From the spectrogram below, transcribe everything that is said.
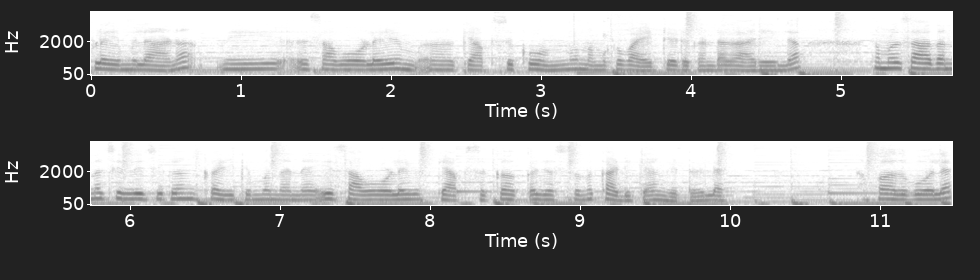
ഫ്ലെയിമിലാണ്. ഈ സവോളയും ക്യാപ്സിക്കും ഒന്നും നമുക്ക് വഴറ്റിയെടുക്കേണ്ട കാര്യമില്ല. നമ്മൾ സാധാരണ ചില്ലി ചിക്കൻ കഴിക്കുമ്പോൾ തന്നെ ഈ സവോളയും ക്യാപ്സിക്കും ഒക്കെ ജസ്റ്റ് ഒന്ന് കടിക്കാൻ കിട്ടും അല്ലേ? അപ്പോൾ അതുപോലെ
